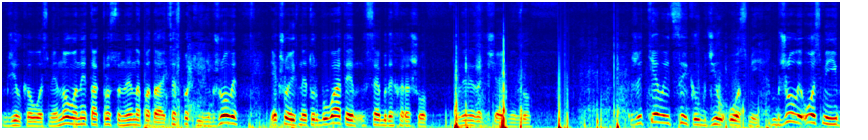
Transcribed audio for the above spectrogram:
Бджілка осмія. Ну вони так просто не нападають. Це спокійні бджоли. Якщо їх не турбувати, все буде хорошо. Вони не захищають гніздо. Життєвий цикл бджіл осмій. Бджоли осмії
